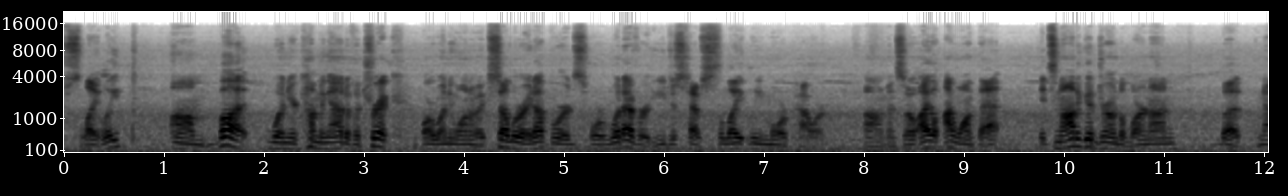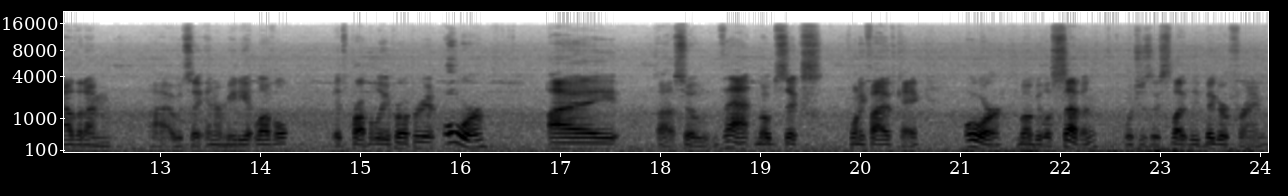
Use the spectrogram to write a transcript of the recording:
slightly. Um, but when you're coming out of a trick or when you want to accelerate upwards or whatever, you just have slightly more power. Um, and so I, I want that. It's not a good drone to learn on, but now that I'm, I would say intermediate level, it's probably appropriate. Or I, uh, so that Mob 6 25k, or Mobula 7, which is a slightly bigger frame,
